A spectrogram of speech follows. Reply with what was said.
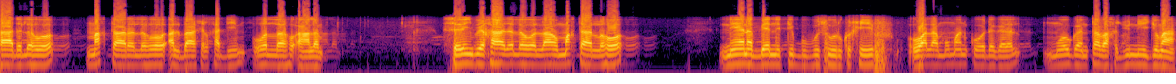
qaada lahoo maxtaara lahoo albaaxil xadim wallahu alam sëriñ bi xaada lahoo laaw maxtaar lahoo nee na benn tibb bu suur ku xiif wala mu man koo dëgëral moo gën tabax junni jumaa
